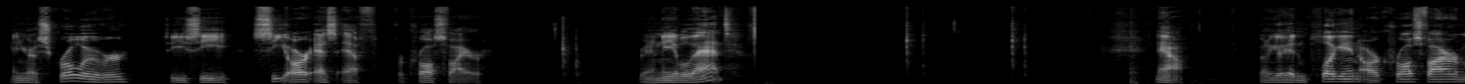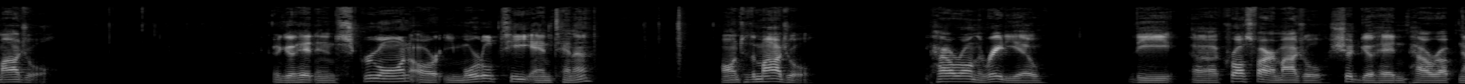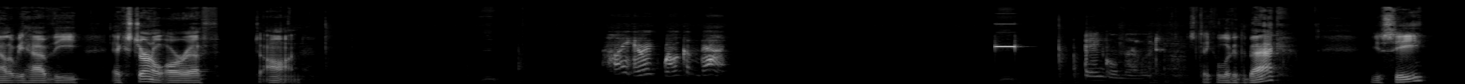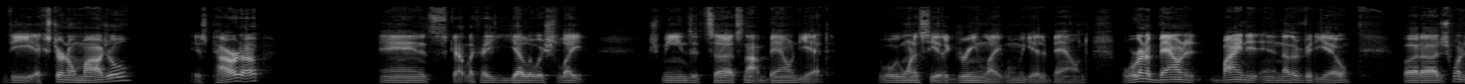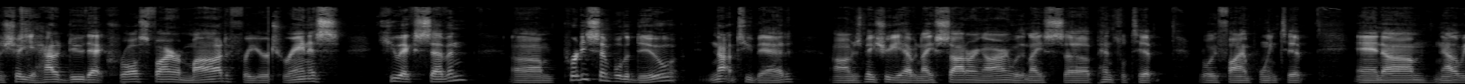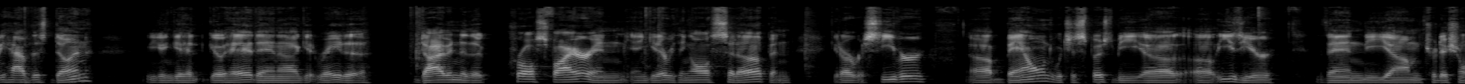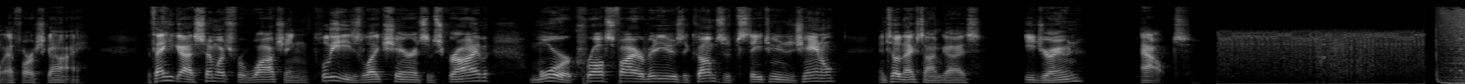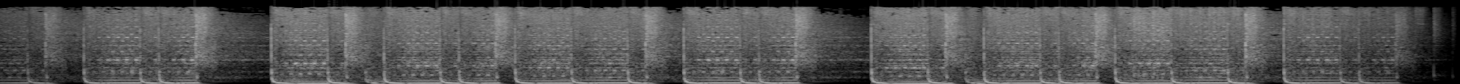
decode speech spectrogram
And you're going to scroll over till you see CRSF for crossfire. We're going to enable that. Now, I'm going to go ahead and plug in our crossfire module. Going to go ahead and screw on our Immortal T antenna onto the module. Power on the radio. The uh, Crossfire module should go ahead and power up now that we have the external RF to on. Hi, Eric. Welcome back. Angle mode. Let's take a look at the back. You see the external module is powered up and it's got like a yellowish light, which means it's uh, it's not bound yet. What we want to see is a green light when we get it bound. But we're going to bound it, bind it in another video. But I uh, just wanted to show you how to do that Crossfire mod for your Taranis QX7. Um, pretty simple to do, not too bad. Um, just make sure you have a nice soldering iron with a nice uh, pencil tip, really fine point tip. And um, now that we have this done, we can get go ahead and uh, get ready to dive into the crossfire and, and get everything all set up and get our receiver uh, bound, which is supposed to be uh, uh, easier than the um, traditional FrSky. But thank you guys so much for watching. Please like, share, and subscribe. More Crossfire videos to come, so stay tuned to the channel. Until next time, guys, E-Drone out.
